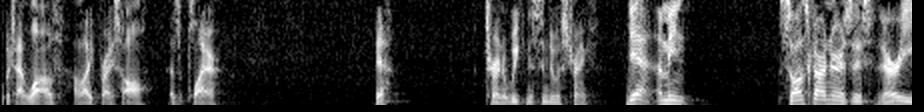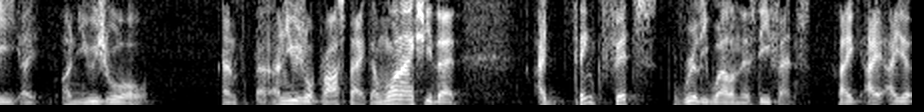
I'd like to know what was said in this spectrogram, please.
which I love. I like Bryce Hall as a player. Yeah. Turn a weakness into a strength. Yeah, I mean, Sauce Gardner is this very uh, unusual and uh, unusual prospect, and one actually that I think fits really well in this defense. Like I, I,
